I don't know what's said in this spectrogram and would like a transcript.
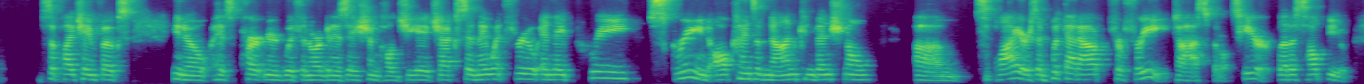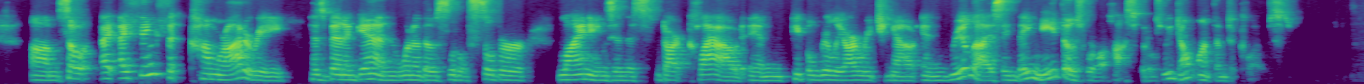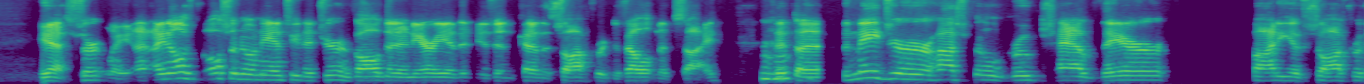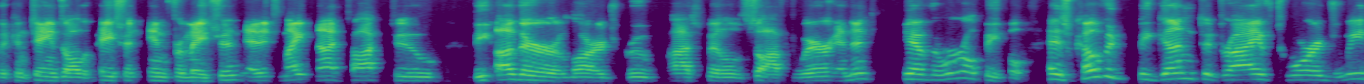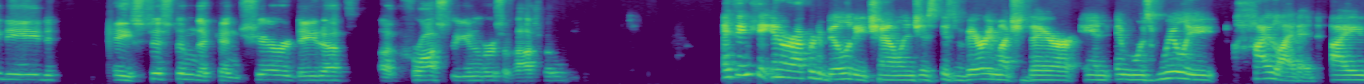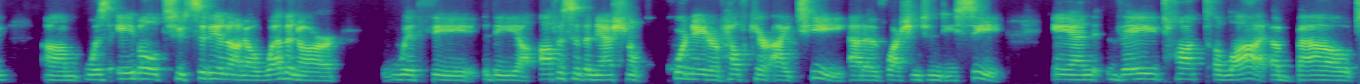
supply chain folks, you know, has partnered with an organization called GHX, and they went through and they pre-screened all kinds of non-conventional um, suppliers and put that out for free to hospitals. Here, let us help you. Um, so I, I think that camaraderie has been again one of those little silver linings in this dark cloud and people really are reaching out and realizing they need those rural hospitals. We don't want them to close. Yes certainly. I also know nancy that you're involved in an area that is in kind of the software development side mm-hmm. that the, the major hospital groups have their body of software that contains all the patient information and it might not talk to the other large group hospital software, and then you have the rural people. Has COVID begun to drive towards we need a system that can share data across the universe of hospitals? I think the interoperability challenge is, is very much there and, and was really highlighted. I um, was able to sit in on a webinar with the, the uh, Office of the National coordinator of healthcare IT out of Washington, D.C. And they talked a lot about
